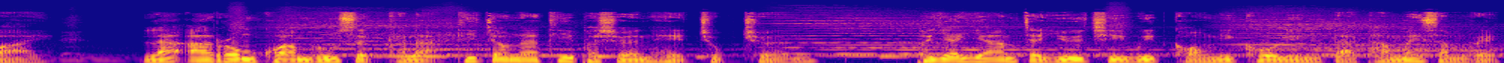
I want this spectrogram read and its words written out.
วาย และอารมณ์ความรู้สึกขณะที่เจ้าหน้าที่เผชิญเหตุฉุกเฉิน พยายามจะยื้อชีวิตของนิโคลินแต่ทำไม่สำเร็จ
